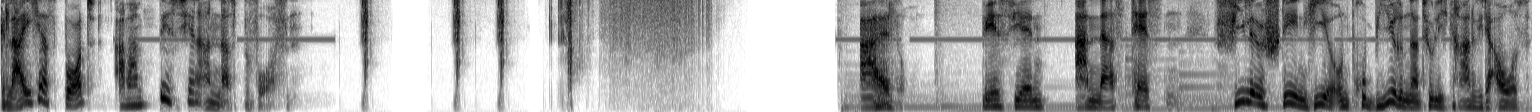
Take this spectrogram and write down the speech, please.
gleicher Spot, aber ein bisschen anders beworfen. Also, bisschen anders testen. Viele stehen hier und probieren natürlich gerade wieder aus,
